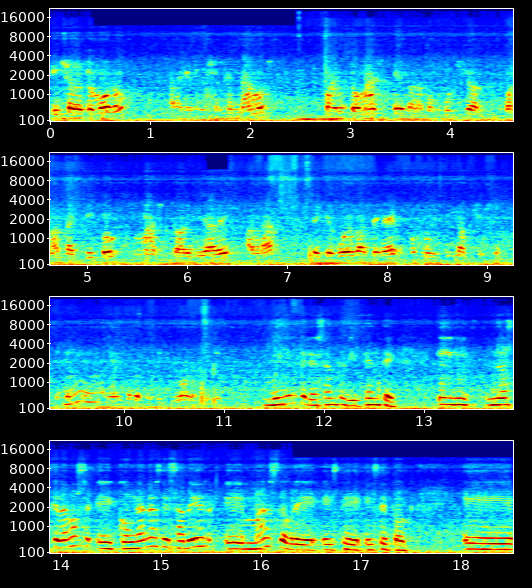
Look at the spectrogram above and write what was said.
Dicho de otro modo, para que nos entendamos, cuanto más cedo la compulsión o la practico, más probabilidades habrá de que vuelva a tener o producir la obsesión. Es el pensamiento repetitivo negativo. Muy interesante, Vicente. Y nos quedamos eh, con ganas de saber eh, más sobre este, este TOC. Eh,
